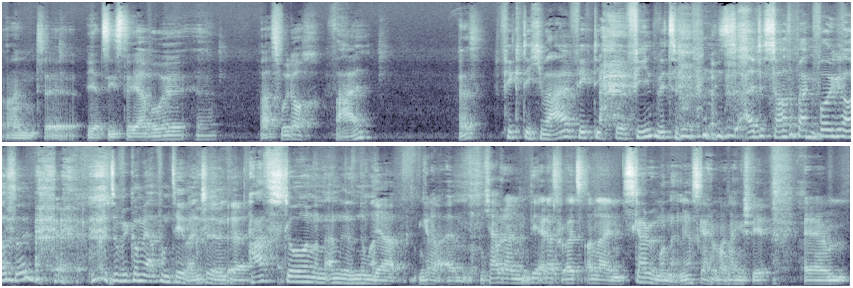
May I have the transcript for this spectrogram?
Und äh, jetzt siehst du ja wohl, äh, war es wohl doch. Wahl? Was? Fick dich Wahl, fick dich Delfin. Willst du alte South Park-Folgen ausholen? so, wir kommen ja ab vom Thema, Entschuldigung. Hearthstone und andere Nummern. Ja, genau. Ähm, ich habe dann The Elder Scrolls Online Skyrim Online, ja. Skyrim Online gespielt. Ähm,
